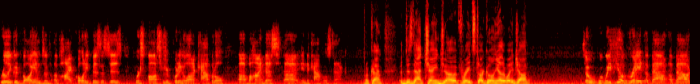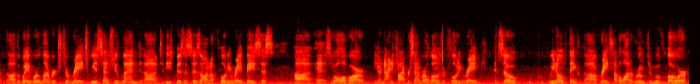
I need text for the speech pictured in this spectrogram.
really good volumes of, of high quality businesses where sponsors are putting a lot of capital uh, behind us uh, in the capital stack. Okay. Does that change uh, if rates start going the other way, John? So we feel great about about uh, the way we're leveraged to rates. We essentially lend uh, to these businesses on a floating rate basis. Uh, so all of our, you know, 95% of our loans are floating rate, and so we don't think uh, rates have a lot of room to move lower.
